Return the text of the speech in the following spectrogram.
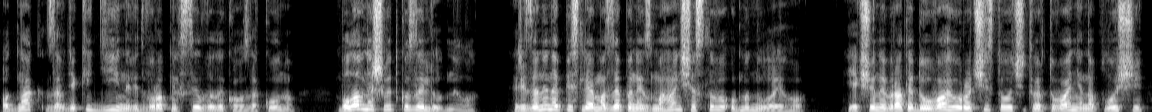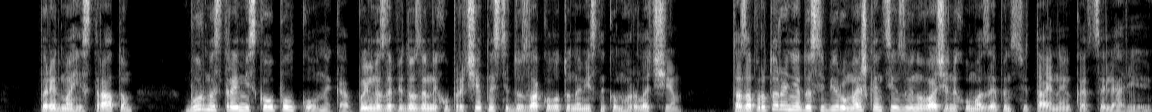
Однак, завдяки дії невідворотних сил великого закону, Булавне швидко залюднило. Різанина після мазепиних змагань щасливо обминула його, якщо не брати до уваги урочистого четвертування на площі перед магістратом, бурмистра і міського полковника, пильно запідозрених у причетності до заколоту намісником горлачем, та за проторення до Сибіру мешканців, звинувачених у мазепинстві тайною канцелярією.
